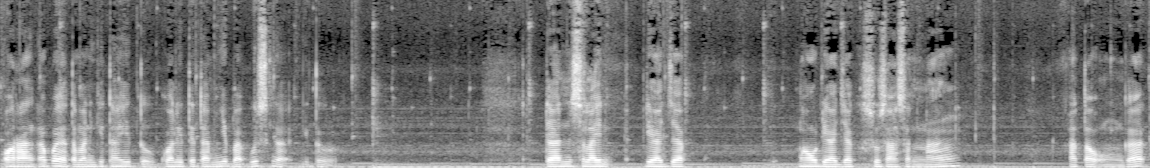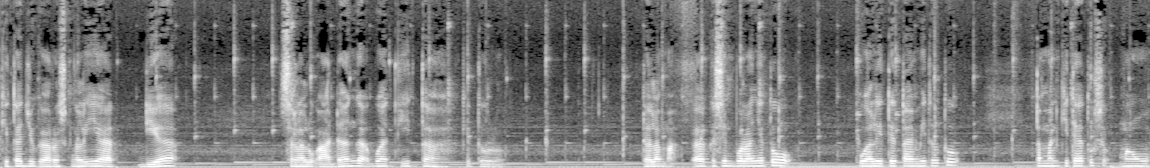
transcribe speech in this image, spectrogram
orang apa ya teman kita itu. Quality time-nya bagus nggak gitu. Dan selain diajak mau diajak susah senang atau enggak kita juga harus ngeliat dia selalu ada nggak buat kita gitu loh dalam uh, kesimpulannya tuh quality time itu tuh teman kita itu mau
